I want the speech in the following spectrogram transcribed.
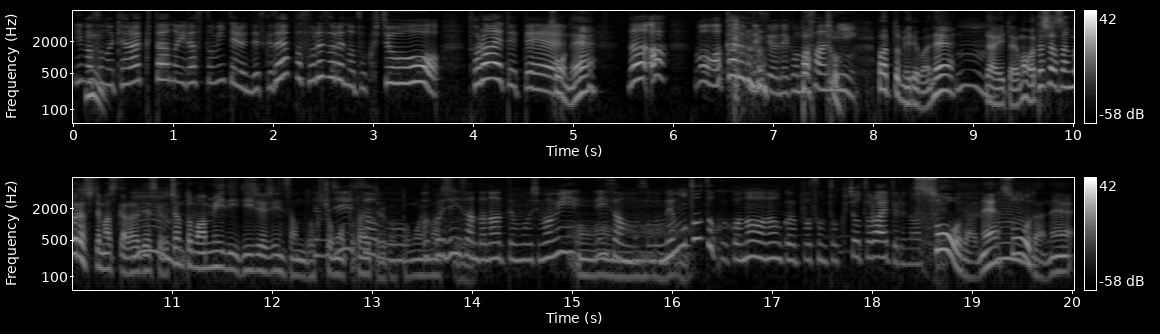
今そのキャラクターのイラスト見てるんですけど、やっぱそれぞれの特徴を捉えててそうね。なあもうわかるんですよね このパッと3人パッと見ればね、うん。大体。まあ私はサングラスしてますからあれですけど、うん。ちゃんとマンミーディ DJ ジンさんので特徴も捉えてるかと思います。あこれジンさんだなって思うしマミうんリーさんもその目元とかかななんかやっぱその特徴捉えてるなって。そうだね、うん。そうだね。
